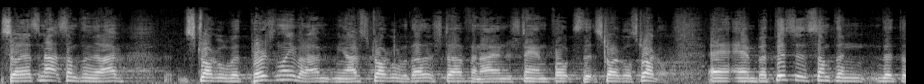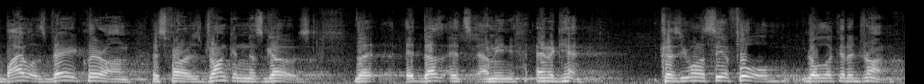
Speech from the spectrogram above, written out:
So that's not something that I've struggled with personally, but I've, you know, I've struggled with other stuff, and I understand folks that struggle, struggle. And, and but this is something that the Bible is very clear on as far as drunkenness goes. That it does. It's. I mean, and again, because you want to see a fool, go look at a drunk.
